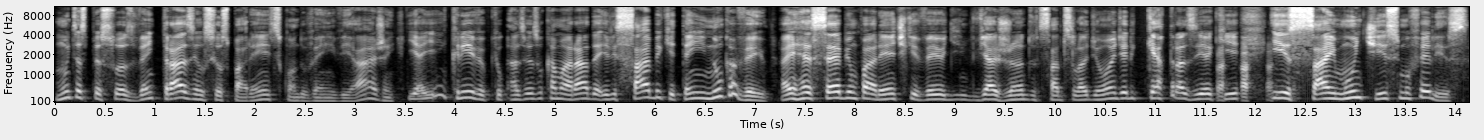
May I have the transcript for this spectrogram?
Muitas pessoas vêm, trazem os seus parentes quando vêm em viagem e aí é incrível porque às vezes o camarada ele sabe que tem e nunca veio. Aí recebe um parente que veio de, viajando, sabe-se lá de onde, ele quer trazer aqui e sai muitíssimo feliz.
